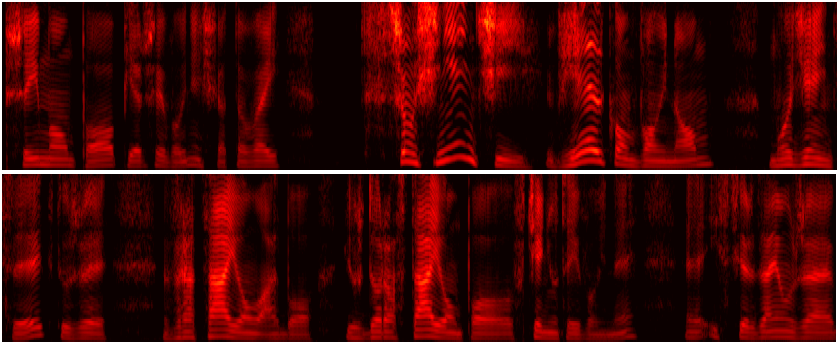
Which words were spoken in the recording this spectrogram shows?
przyjmą po I wojnie światowej wstrząśnięci wielką wojną młodzieńcy, którzy wracają albo już dorastają po, w cieniu tej wojny e, i stwierdzają, że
